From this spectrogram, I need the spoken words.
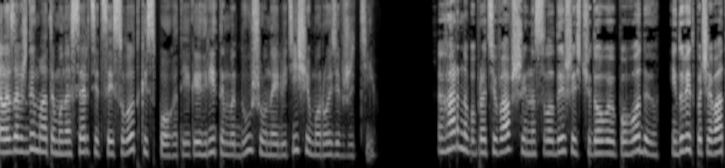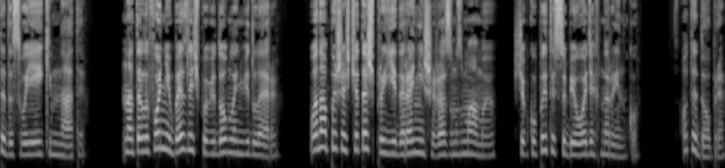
але завжди матиму на серці цей солодкий спогад, який грітиме душу у найлютішій морозі в житті. Гарно попрацювавши і насолодившись чудовою погодою, іду відпочивати до своєї кімнати. На телефоні безліч повідомлень від Лери. Вона пише, що теж приїде раніше разом з мамою, щоб купити собі одяг на ринку. От і добре.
